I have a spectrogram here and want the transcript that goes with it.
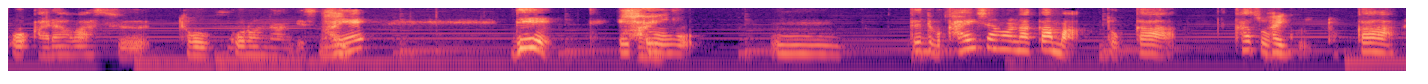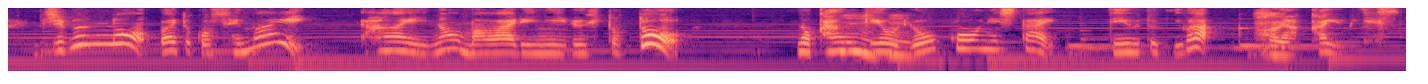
を表すところなんですね。はいで、えっと、うん、例えば会社の仲間とか家族とか、自分の割とこう狭い範囲の周りにいる人との関係を良好にしたいっていう時ははい。中指です。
